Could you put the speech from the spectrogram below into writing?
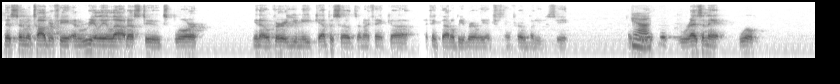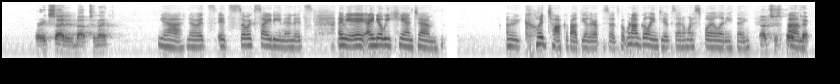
the cinematography, and really allowed us to explore you know, very unique episodes. And I think, uh, I think that'll be really interesting for everybody to see. Like yeah. Resonate. We'll very excited about tonight. Yeah, no, it's, it's so exciting. And it's, I mean, I, I know we can't, um, I mean, we could talk about the other episodes, but we're not going to because I don't want to spoil anything. That's his birthday. Um,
